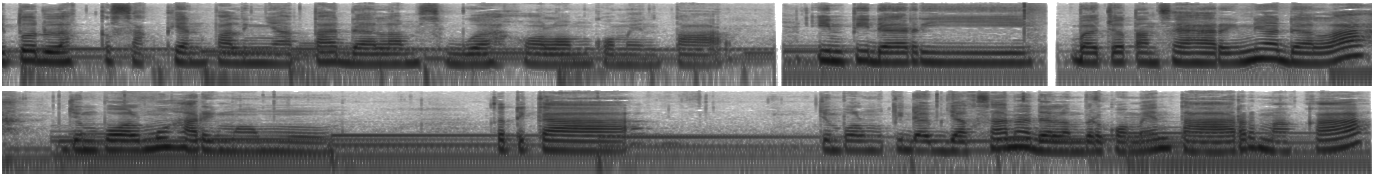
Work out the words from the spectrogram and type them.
Itu adalah kesaktian paling nyata dalam sebuah kolom komentar inti dari bacotan saya hari ini adalah jempolmu harimaumu ketika jempolmu tidak bijaksana dalam berkomentar, maka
